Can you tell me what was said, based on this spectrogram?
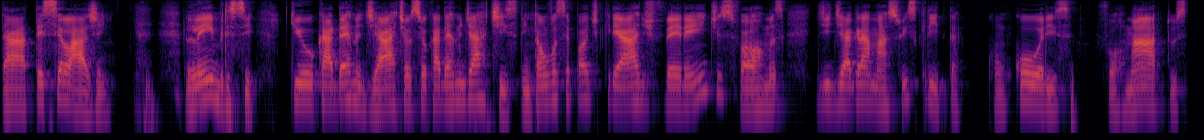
da tecelagem. Lembre-se que o caderno de arte é o seu caderno de artista, então você pode criar diferentes formas de diagramar sua escrita, com cores, formatos,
